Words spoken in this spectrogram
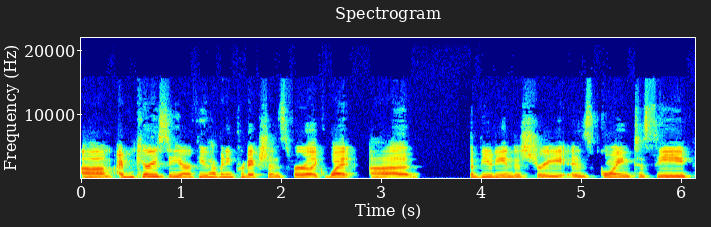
Um, I'm curious to hear if you have any predictions for like what uh, the beauty industry is going to see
